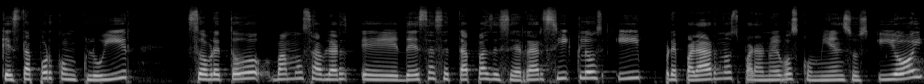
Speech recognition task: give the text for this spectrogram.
que está por concluir. Sobre todo vamos a hablar eh, de esas etapas de cerrar ciclos y prepararnos para nuevos comienzos. Y hoy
